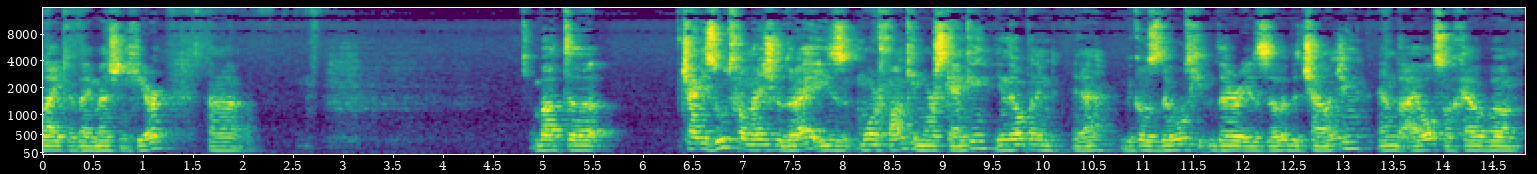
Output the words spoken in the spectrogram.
like they mentioned here. But Chinese oud from Areej Le Doré is more funky, more skanky in the opening, yeah, because the wood there is a little bit challenging, and I also have um,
